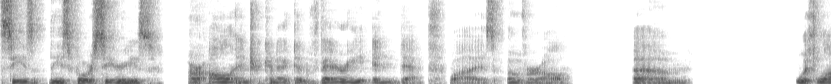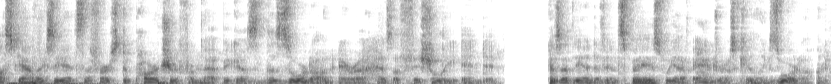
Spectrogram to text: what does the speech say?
seasons, these four series are all interconnected, very in depth wise overall. Um, with Lost Galaxy, it's the first departure from that because the Zordon era has officially ended. Because at the end of In Space, we have Andros killing Zordon,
